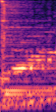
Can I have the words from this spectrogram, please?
Bye.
